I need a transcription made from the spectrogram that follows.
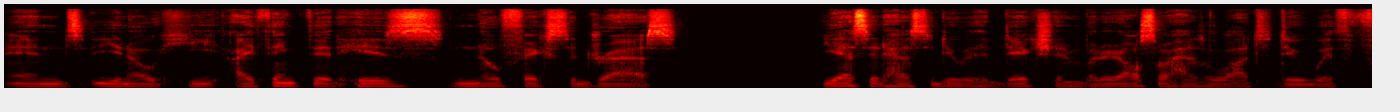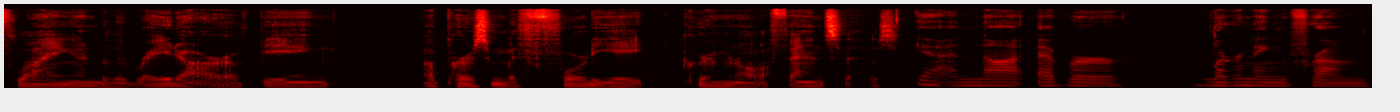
and you know, he. I think that his no fixed address. Yes, it has to do with addiction, but it also has a lot to do with flying under the radar of being a person with 48 criminal offenses. Yeah, and not ever learning from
